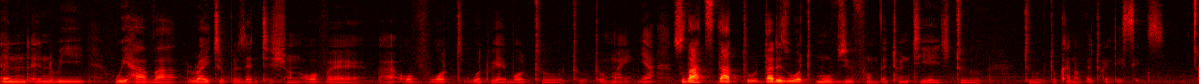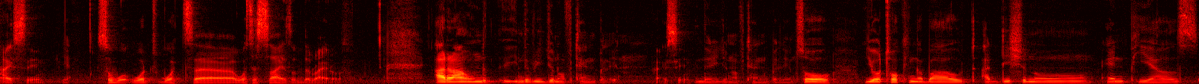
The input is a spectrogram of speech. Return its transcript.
and, and we, we have a right representation of, uh, uh, of what, what we're able to, to, to mine. Yeah. So that's, that, that is what moves you from the 28 to, to, to kind of the 26. I see. Yeah. So what, what, what uh, what's the size of the write-off? Around in the region of 10 billion. I see. In the region of 10 billion. So you're talking about additional NPLs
